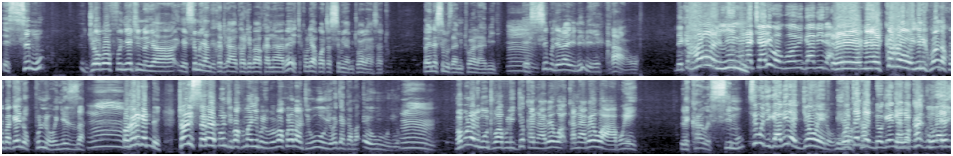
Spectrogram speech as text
Essimu gyoba ofunye nti no ya esimu yange kati kati bakanaabe tekuli akwata simu ya mitwalo asatu. Balina simu za mitwalo abiri. Essimu ne layini birekaawo awo. Wennyini. nakyaliwo gwobigabira. Eh, birekaawo wennyini kubanga kwe bagenda okunoonyeza Mm. okalegedde toli serebu nti bakumanyi buli bwe bakulaba nti wuuyo bajja gamba ewuuyo Mm. wabula oli muntu wa bulijjo kanaabe waabwe lekaawo essimu simu gigabire jowero ng'otegedde ogenda Ewaka- negugula e-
